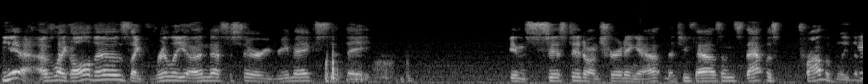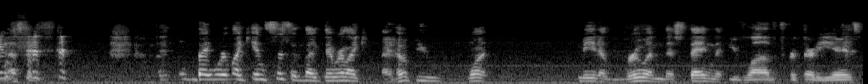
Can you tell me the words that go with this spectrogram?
Yeah, of like all those like really unnecessary remakes that they insisted on churning out in the 2000s. That was probably the best. They were like insistent, like they were like, I hope you want me to ruin this thing that you've loved for 30 years.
